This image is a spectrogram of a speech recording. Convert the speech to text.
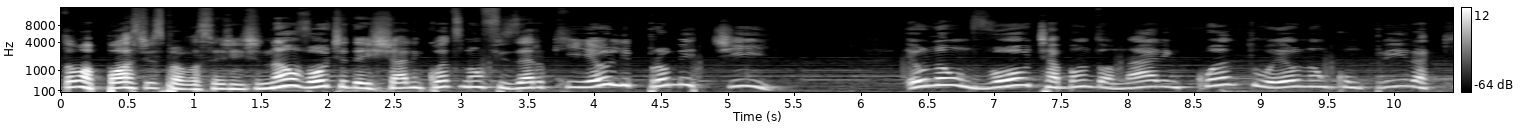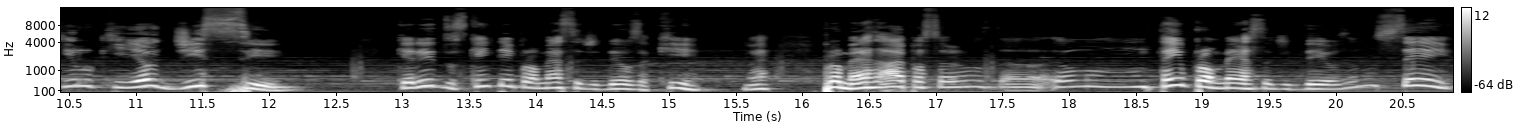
toma posse disso para você, gente. Não vou te deixar enquanto não fizer o que eu lhe prometi. Eu não vou te abandonar enquanto eu não cumprir aquilo que eu disse. Queridos, quem tem promessa de Deus aqui, né? Promessa, ai pastor, eu, não, eu não tenho promessa de Deus, eu não sei.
